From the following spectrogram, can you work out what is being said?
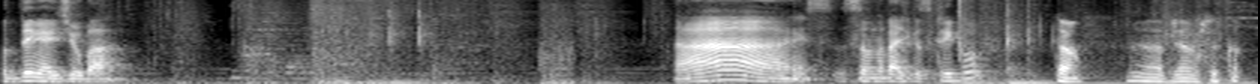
oddymiaj dziuba. Nice. Zonowałeś go z creepów? Tak, ja wziąłem wszystko.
